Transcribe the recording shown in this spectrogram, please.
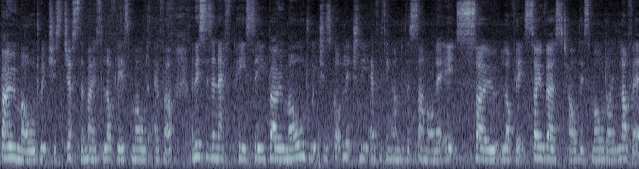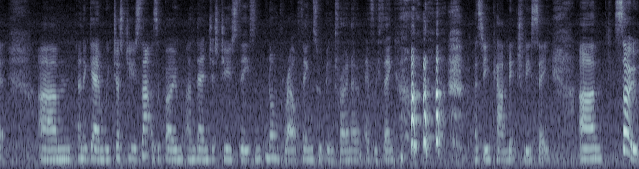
bow mould, which is just the most loveliest mould ever. And this is an FPC bow mould, which has got literally everything under the sun on it. It's so lovely, it's so versatile, this mould, I love it. Um, and again, we've just used that as a bow and then just used these nonpareil things. We've been throwing out everything. as you can literally see. Um, so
